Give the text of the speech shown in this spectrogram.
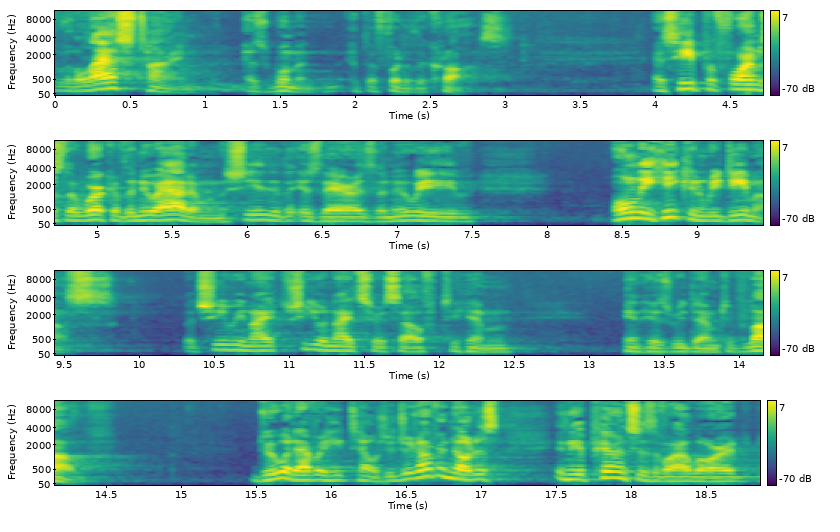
for the last time as woman at the foot of the cross. As he performs the work of the new Adam, she is there as the new Eve, Only He can redeem us, but she, unites, she unites herself to Him in His redemptive love. Do whatever He tells you. Did you ever notice in the appearances of our Lord,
